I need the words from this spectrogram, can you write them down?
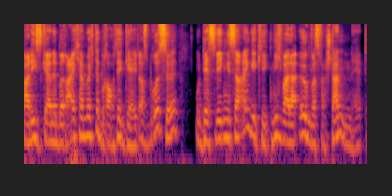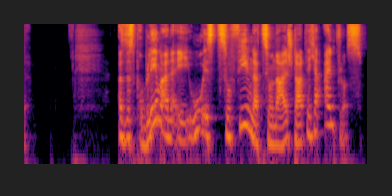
Buddies gerne bereichern möchte, braucht er Geld aus Brüssel. Und deswegen ist er eingekickt, nicht weil er irgendwas verstanden hätte. Also das Problem einer EU ist zu viel nationalstaatlicher Einfluss.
